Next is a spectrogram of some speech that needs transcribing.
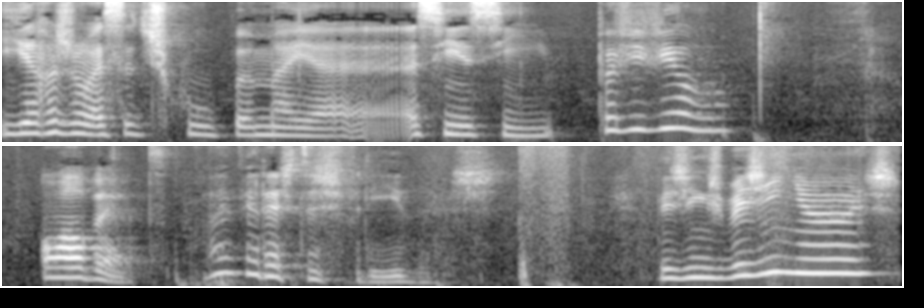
e arranjou essa desculpa meia assim assim para vivê-lo. Oh Alberto, vai ver estas feridas. Beijinhos, beijinhos.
